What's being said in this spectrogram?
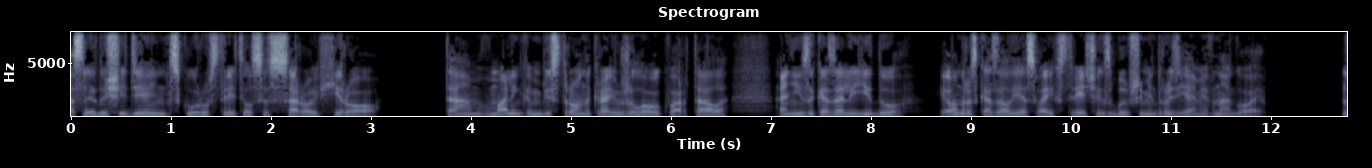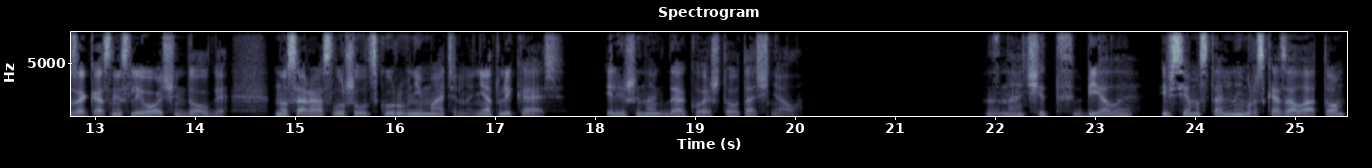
На следующий день Цкуру встретился с Сарой в Хироу. Там, в маленьком бистро на краю жилого квартала, они заказали еду, и он рассказал ей о своих встречах с бывшими друзьями в Нагое. Заказ несли очень долго, но Сара слушала Цкуру внимательно, не отвлекаясь, и лишь иногда кое-что уточняла. «Значит, Белая и всем остальным рассказала о том,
